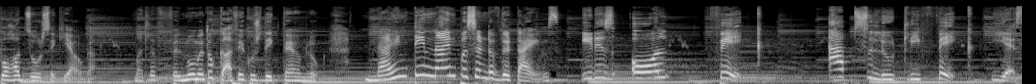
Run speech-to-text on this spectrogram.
बहुत ज़ोर से किया होगा। मतलब फ़िल्मों में तो काफ़ी कुछ देखते हैं हम लोग। 99% of the times it is all fake absolutely fake yes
